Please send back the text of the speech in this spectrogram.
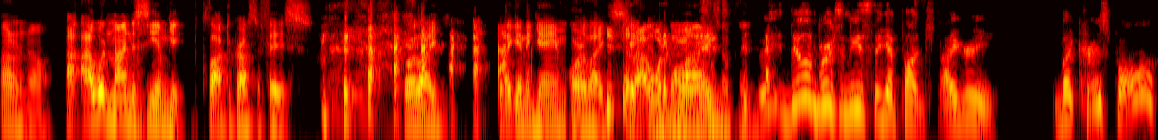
I don't know. I, I wouldn't mind to see him get clocked across the face or like like in a game or like He said, "I wouldn't mind." something. Dillon Brooks needs to get punched. I agree, but Chris Paul.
